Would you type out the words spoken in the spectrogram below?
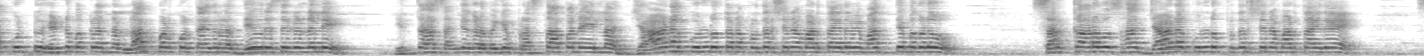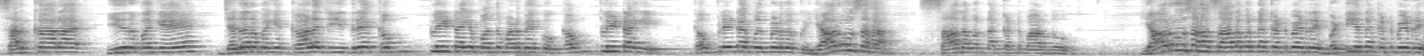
ಕೊಟ್ಟು ಹೆಣ್ಣು ಮಕ್ಕಳನ್ನ ಲಾಕ್ ಮಾಡ್ಕೊಳ್ತಾ ಇದ್ರಲ್ಲ ದೇವರ ಹೆಸರುಗಳಲ್ಲಿ, ಇಂತಹ ಸಂಘಗಳ ಬಗ್ಗೆ ಪ್ರಸ್ತಾಪನೆ ಇಲ್ಲ. ಜಾಣ ಕುರುಡುತನ ಪ್ರದರ್ಶನ ಮಾಡ್ತಾ ಇದ್ದಾವೆ ಮಾಧ್ಯಮಗಳು. ಸರ್ಕಾರವು ಸಹ ಜಾಣ ಕುರುಡು ಪ್ರದರ್ಶನ ಮಾಡ್ತಾ ಇದೆ. ಸರ್ಕಾರ ಇದರ ಬಗ್ಗೆ, ಜನರ ಬಗ್ಗೆ ಕಾಳಜಿ ಇದ್ರೆ ಕಂಪ್ಲೀಟ್ ಆಗಿ ಬಂದ್ ಮಾಡಬೇಕು. ಕಂಪ್ಲೀಟ್ ಆಗಿ ಕಂಪ್ಲೀಟ್ ಆಗಿ ಬಂದ್ ಮಾಡಬೇಕು. ಯಾರೂ ಸಹ ಸಾಲವನ್ನ ಕಟ್ಟಬಾರ್ದು. ಯಾರೂ ಸಹ ಸಾಲವನ್ನ ಕಟ್ಟಬೇಡ್ರಿ ಬಡ್ಡಿಯನ್ನ ಕಟ್ಟಬೇಡ್ರಿ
